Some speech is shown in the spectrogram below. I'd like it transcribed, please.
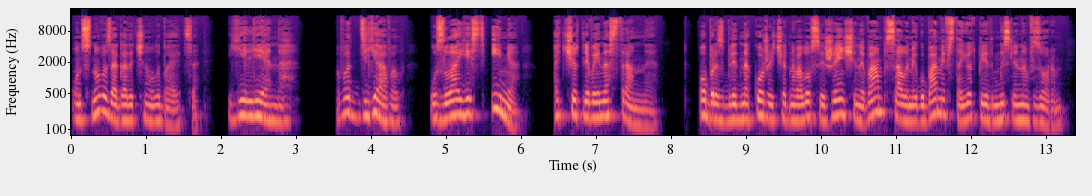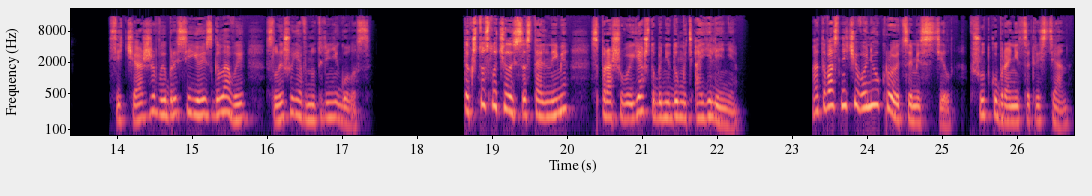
Он снова загадочно улыбается. Елена. Вот дьявол. У зла есть имя, отчетливо иностранное. Образ бледнокожей черноволосой женщины-вамп с алыми губами встает перед мысленным взором. Сейчас же выброси ее из головы, слышу я внутренний голос. «Так что случилось с остальными?» — спрашиваю я, чтобы не думать о Елене. «От вас ничего не укроется, мисс Стил», — в шутку бронится Кристиан.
